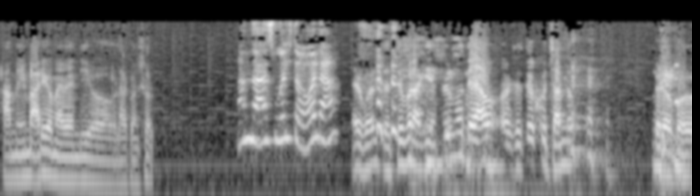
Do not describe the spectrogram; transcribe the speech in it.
A mí Mario me vendió la consola. Anda, has vuelto, hola. He vuelto, estoy por aquí, estoy muteado, os estoy escuchando. Pero con-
